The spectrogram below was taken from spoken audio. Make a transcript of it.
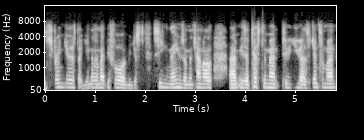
strangers that you've never met before, mean, just seeing names on the channel um, is a testament to you as a gentleman.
